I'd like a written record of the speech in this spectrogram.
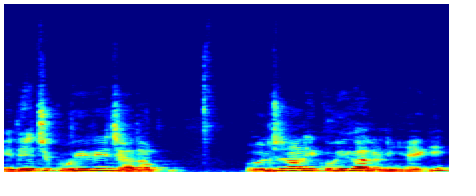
ਇਹਦੇ 'ਚ ਕੋਈ ਵੀ ਜ਼ਿਆਦਾ ਉਲਝਣ ਵਾਲੀ ਕੋਈ ਗੱਲ ਨਹੀਂ ਹੈਗੀ।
